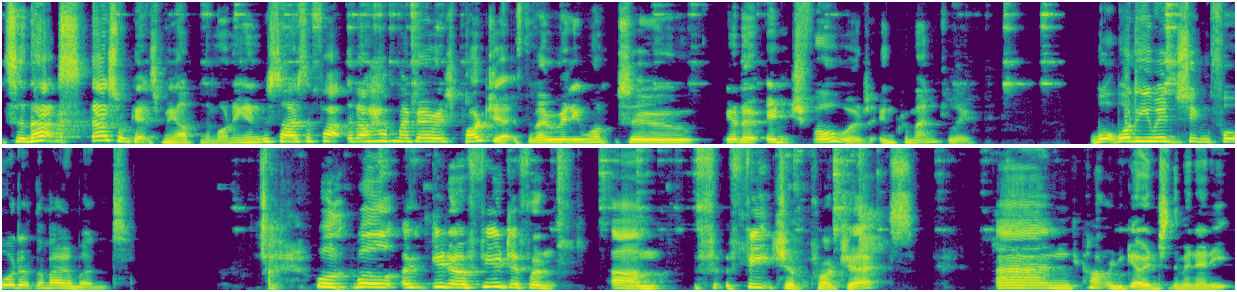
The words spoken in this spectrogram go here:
so that's that's what gets me up in the morning. And besides the fact that I have my various projects that I really want to, you know, inch forward incrementally. What What are you inching forward at the moment? Well, well, uh, you know, a few different um, f- feature projects and can't really go into them in any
